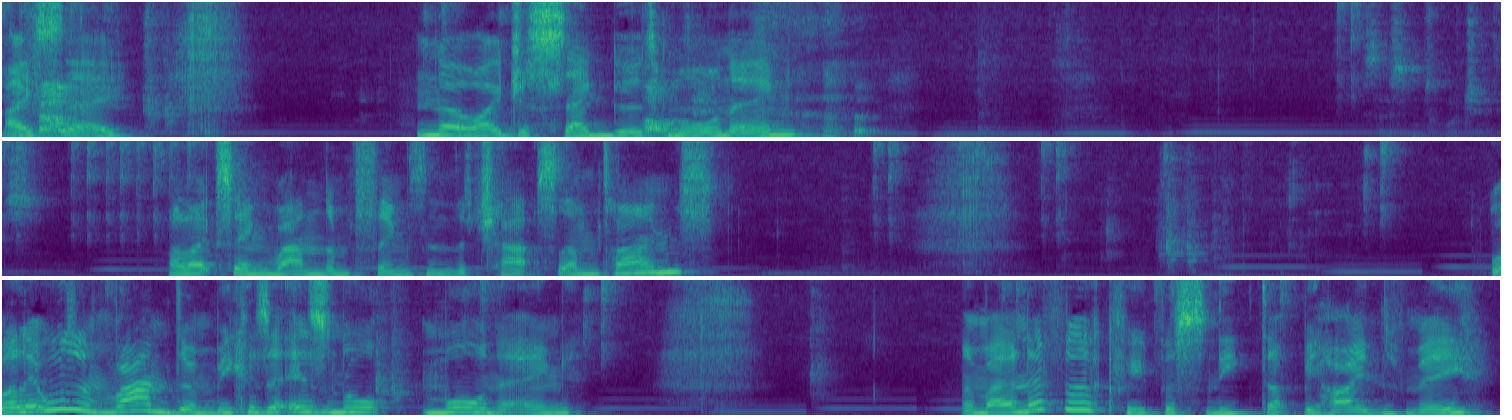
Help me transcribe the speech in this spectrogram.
I say. No, I just said good Oh, okay. morning. So some torches. I like saying random things in the chat sometimes. Well, it wasn't random because it is not morning. And never a creeper sneaked up behind me,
